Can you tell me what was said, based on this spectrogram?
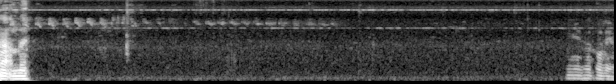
งามเลย นี่ตัวตัวเล็ก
